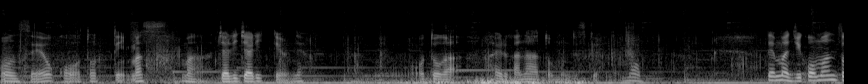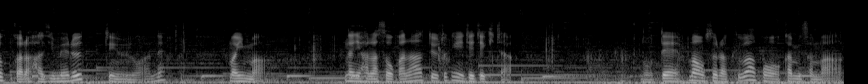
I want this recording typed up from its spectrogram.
音声をこう撮っています。まあジャリジャリっていうね音が入るかなと思うんですけれども。でまあ自己満足から始めるっていうのはねまあ今何話そうかなという時に出てきたのでまあおそらくはもう神様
